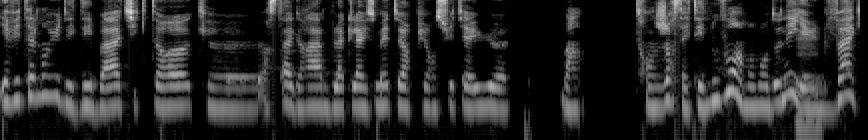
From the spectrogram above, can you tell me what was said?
il y avait tellement eu des débats TikTok, euh, Instagram, Black Lives Matter, puis ensuite il y a eu ben, transgenre, ça a été nouveau à un moment donné. Il y a eu mmh. une vague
